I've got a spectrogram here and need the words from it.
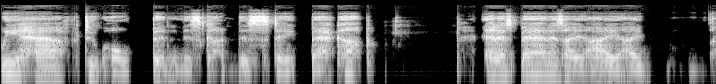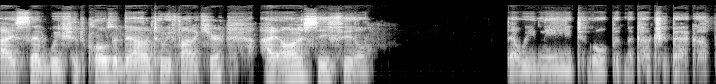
we have to open this this state back up. And as bad as I I I, I said we should close it down until we find a cure, I honestly feel that we need to open the country back up.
